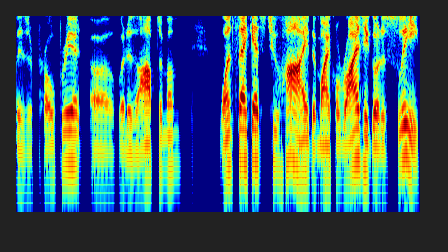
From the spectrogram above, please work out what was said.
is appropriate, uh, what is optimum. Once that gets too high, the mycorrhizae go to sleep.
